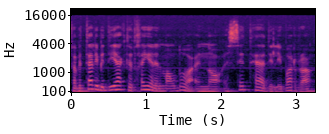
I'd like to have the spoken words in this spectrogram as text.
فبالتالي بدي إياك تتخيل الموضوع إنه الست هذه اللي برا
